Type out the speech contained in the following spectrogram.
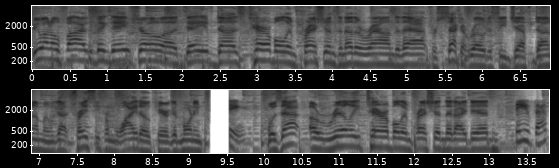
B105, the Big Dave Show. Uh, Dave does terrible impressions. Another round of that for second row to see Jeff Dunham. And we got Tracy from White Oak here. Good morning. Was that a really terrible impression that I did? Dave, that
